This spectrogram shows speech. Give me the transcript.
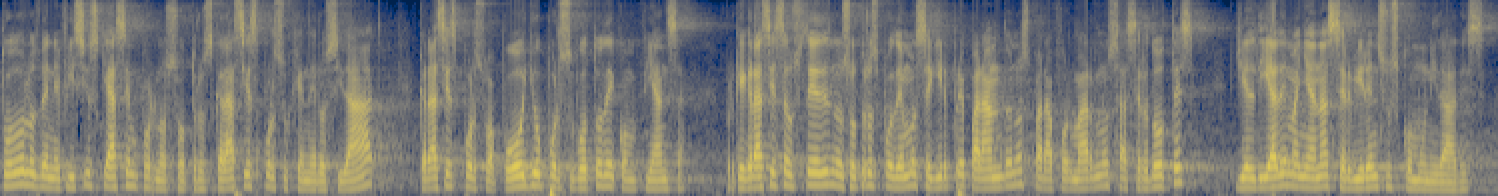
todos los beneficios que hacen por nosotros. Gracias por su generosidad, gracias por su apoyo, por su voto de confianza porque gracias a ustedes nosotros podemos seguir preparándonos para formarnos sacerdotes y el día de mañana servir en sus comunidades.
